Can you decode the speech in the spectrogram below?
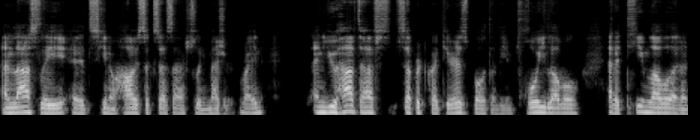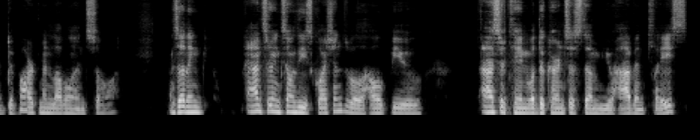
And lastly, it's, you know, how is success actually measured, right? And you have to have separate criteria both at the employee level at a team level, at a department level, and so on. And so I think answering some of these questions will help you ascertain what the current system you have in place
